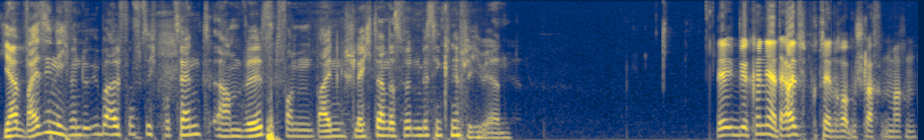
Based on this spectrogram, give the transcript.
Ja, weiß ich nicht, wenn du überall 50% haben willst von beiden Geschlechtern, das wird ein bisschen knifflig werden. Äh, Wir können ja 30% Robbenschlachten machen.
